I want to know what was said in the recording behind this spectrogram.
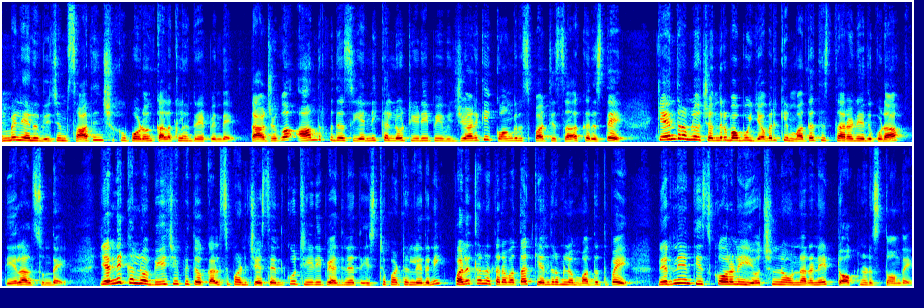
ఎమ్మెల్యేలు విజయం సాధించకపోవడం కలకలం రేపింది. తాజాగా ఆంధ్రప్రదేశ్ ఎన్నికల్లో టీడీపీ విజయానికి కాంగ్రెస్ పార్టీ సహకరిస్తే కేంద్రంలో చంద్రబాబు ఎవరికి మద్దతిస్తారనేది కూడా తేలాల్సిందే ఎన్నికల్లో బీజేపీతో కలిసి పనిచేసేందుకు టీడీపీ అధినేత ఇష్టపడటం లేదని ఫలితాల తర్వాత కేంద్రంలో మద్దతుపై నిర్ణయం తీసుకోవాలని యోచనలో ఉన్నారని టాక్ నడుస్తోంది.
